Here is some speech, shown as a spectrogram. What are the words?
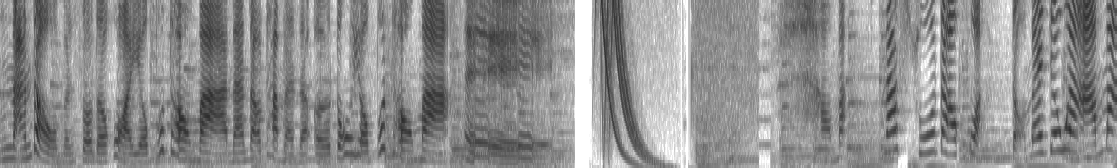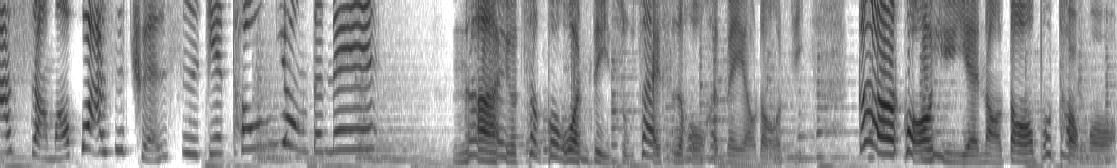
难道我们说的话有不同吗？难道他们的耳朵有不同吗？嘿，好嘛，那说到话，斗妹就问阿嬷，什么话是全世界通用的呢？哎呦，这个问题实在是我很没有逻辑。各国语言哦都不同哦，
